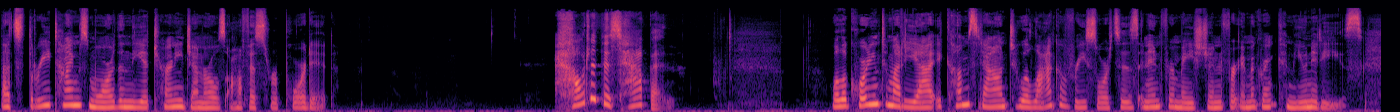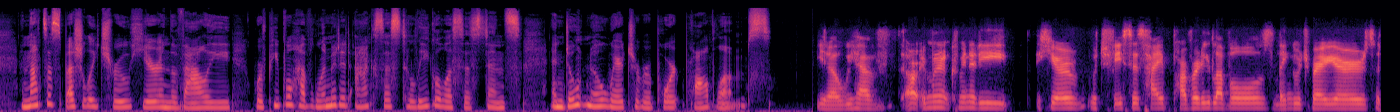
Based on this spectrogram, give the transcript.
That's three times more than the Attorney General's office reported. How did this happen? Well, according to Maria, it comes down to a lack of resources and information for immigrant communities. And that's especially true here in the Valley, where people have limited access to legal assistance and don't know where to report problems. You know, we have our immigrant community here, which faces high poverty levels, language barriers, a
